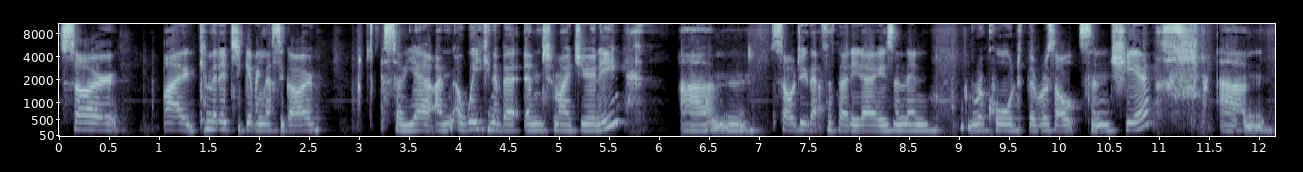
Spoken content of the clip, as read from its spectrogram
So I committed to giving this a go. So yeah, I'm a week and a bit into my journey. Um, so I'll do that for 30 days and then record the results and share. Um,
